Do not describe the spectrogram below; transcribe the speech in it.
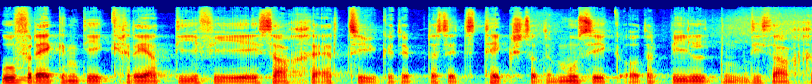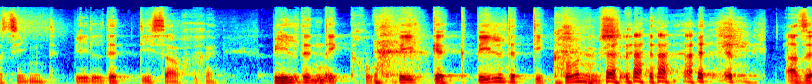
aufregende, kreative Sachen erzeugen. Ob das jetzt Text oder Musik oder bildende Sachen sind, bildete Sachen. Bildende, gebildete Kunst. also,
